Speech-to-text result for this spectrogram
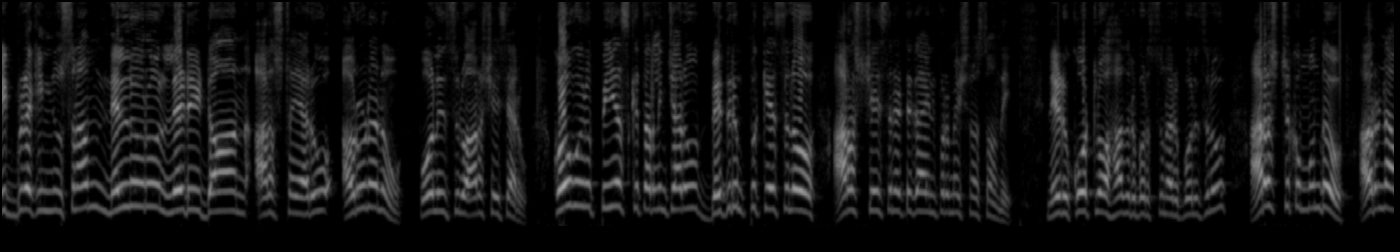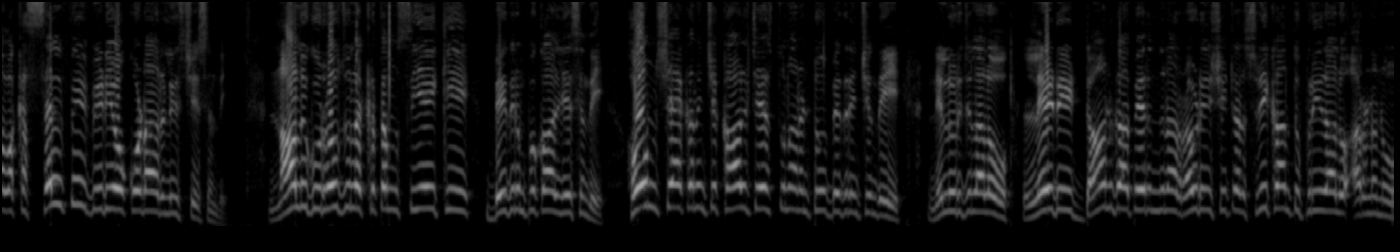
బిగ్ బ్రేకింగ్ చూస్తున్నాం నెల్లూరు లేడీ డాన్ అరెస్ట్ అయ్యారు. అరుణను పోలీసులు అరెస్ట్ చేశారు. కోవూరు పిఎస్కి తరలించారు. బెదిరింపు కేసులో అరెస్ట్ చేసినట్టుగా ఇన్ఫర్మేషన్ వస్తోంది. నేడు కోర్టులో హాజరుపరుస్తున్నారు పోలీసులు. అరెస్టుకు ముందు అరుణ ఒక సెల్ఫీ వీడియో కూడా రిలీజ్ చేసింది. నాలుగు రోజుల క్రితం సిఐకి బెదిరింపు కాల్ చేసింది. హోంశాఖ నుంచి కాల్ చేస్తున్నానంటూ బెదిరించింది. నెల్లూరు జిల్లాలో లేడీ డాన్గా పేరొందిన రౌడీ షీటర్ శ్రీకాంత్ ప్రియురాలు అరుణను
